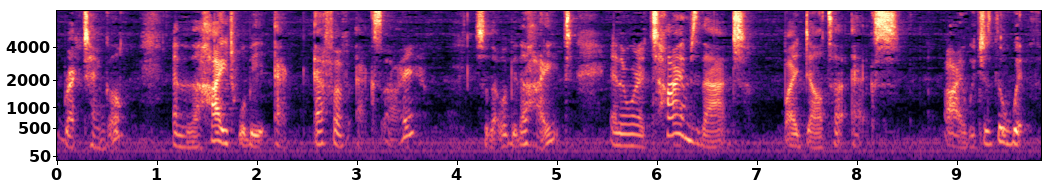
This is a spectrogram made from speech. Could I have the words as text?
rectangle, and the height will be f of xi. So that would be the height. And then we're going to times that by delta xi, which is the width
